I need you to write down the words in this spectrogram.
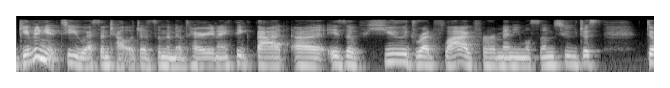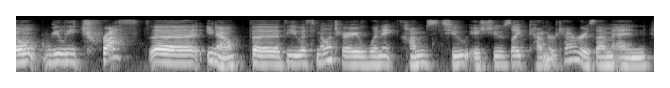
giving it to U.S. intelligence and the military. And I think that uh, is a huge red flag for many Muslims who just don't really trust, uh, you know, the the U.S. military when it comes to issues like counterterrorism and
